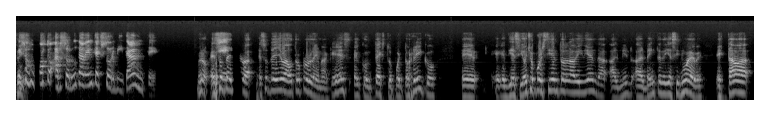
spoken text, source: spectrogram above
Eso es un costo absolutamente exorbitante. Bueno, eso, te eh, lleva, eso te lleva a otro problema, que es el contexto. Puerto Rico, eh, el 18% de la vivienda al, al 2019 estaba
